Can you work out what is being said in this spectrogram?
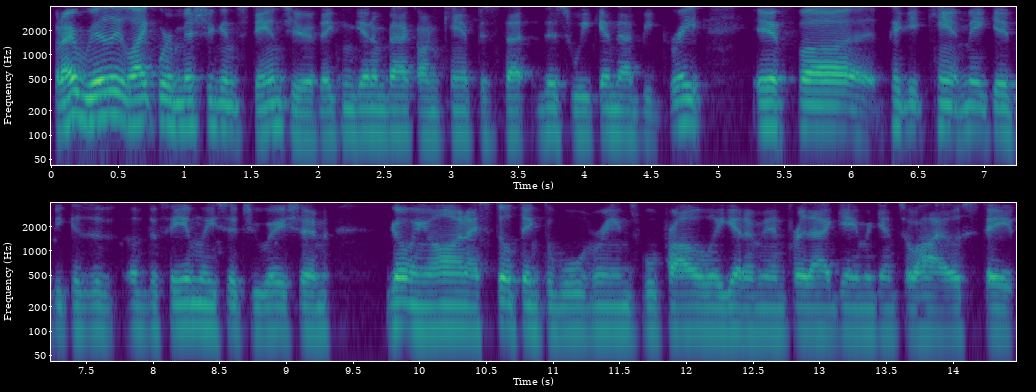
But I really like where Michigan stands here. If they can get him back on campus that this weekend, that'd be great. If uh, Pickett can't make it because of, of the family situation, going on. I still think the Wolverines will probably get him in for that game against Ohio State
